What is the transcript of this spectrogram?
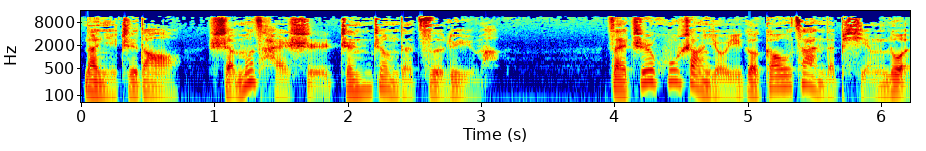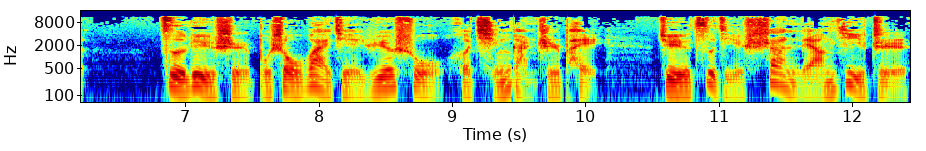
那你知道？什么才是真正的自律吗？在知乎上有一个高赞的评论：“自律是不受外界约束和情感支配，据自己善良意志，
